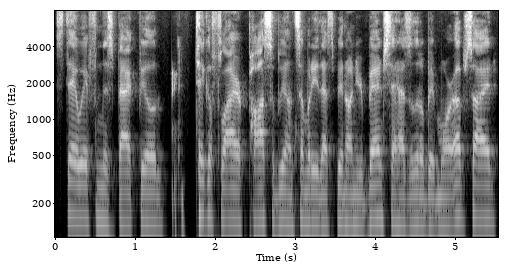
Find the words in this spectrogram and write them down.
Stay away from this backfield. Take a flyer possibly on somebody that's been on your bench that has a little bit more upside.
